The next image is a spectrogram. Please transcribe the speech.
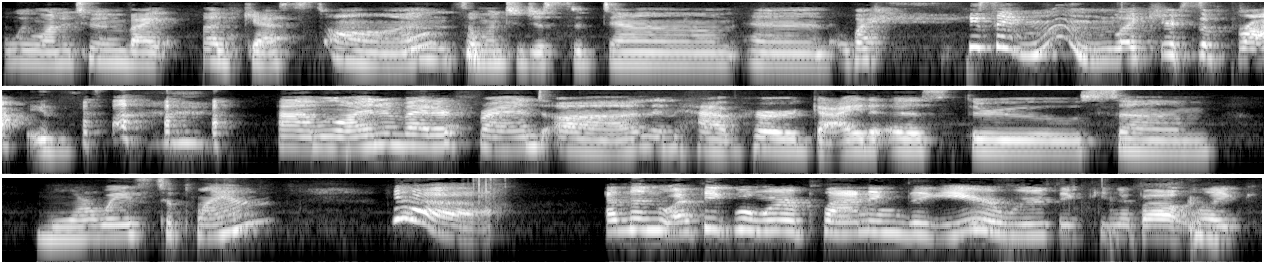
we wanted to invite a guest on, someone to just sit down and why you say mm, like you're surprised. um, we wanted to invite our friend on and have her guide us through some more ways to plan. Yeah. And then I think when we were planning the year, we were thinking about like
